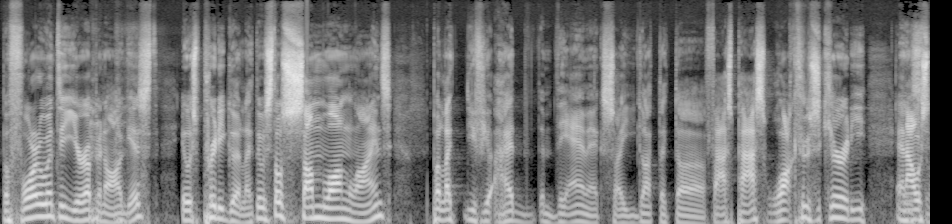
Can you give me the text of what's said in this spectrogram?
Before I went to Europe in August, it was pretty good. Like there was still some long lines, but like if you I had the, the Amex, so you got like the fast pass, walk through security, and I was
